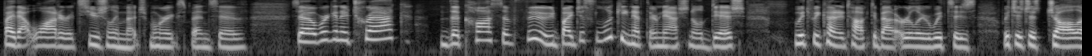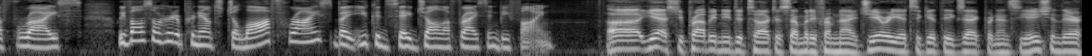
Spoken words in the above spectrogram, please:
by that water, it's usually much more expensive. So we're going to track the cost of food by just looking at their national dish which we kind of talked about earlier, which is which is just jollof rice. We've also heard it pronounced jollof rice, but you could say jollof rice and be fine. Uh, yes, you probably need to talk to somebody from Nigeria to get the exact pronunciation there.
